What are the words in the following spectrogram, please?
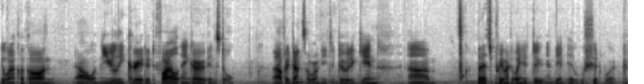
we want to click on our newly created file and go install. Uh, I've done so I won't need to do it again. Um, but that's pretty much all you need to do, and then it should work.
